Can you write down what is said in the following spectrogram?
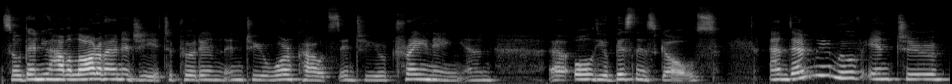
So then you have a lot of energy to put in into your workouts, into your training, and uh, all your business goals. And then we move into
